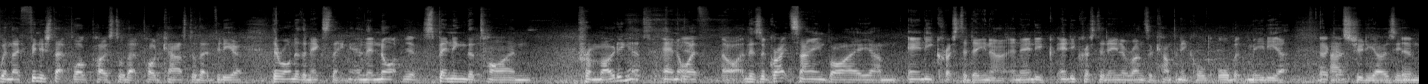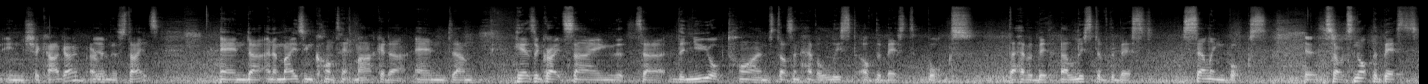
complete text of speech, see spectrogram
when they finish that blog post or that podcast or that video, they're on to the next thing, and they're not Yeah. spending the time promoting it. And Yeah. I uh, there's a great saying by um, Andy Crestodina, and Andy Andy Crestodina runs a company called Orbit Media Okay. uh, Studios in, Yep. in Chicago, over Yep. in the states, and uh, an amazing content marketer. And um, he has a great saying that uh, the New York Times doesn't have a list of the best books; they have a, be- a list of the best selling books. Yes. So it's not the best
